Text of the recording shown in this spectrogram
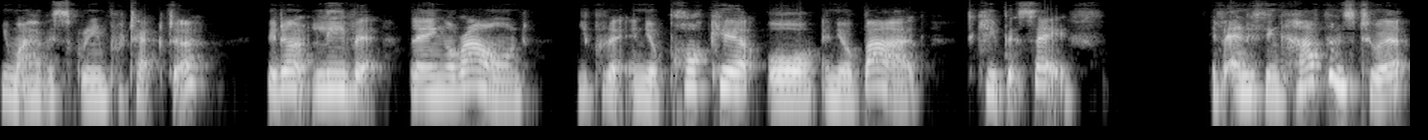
You might have a screen protector. You don't leave it laying around, you put it in your pocket or in your bag to keep it safe. If anything happens to it,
